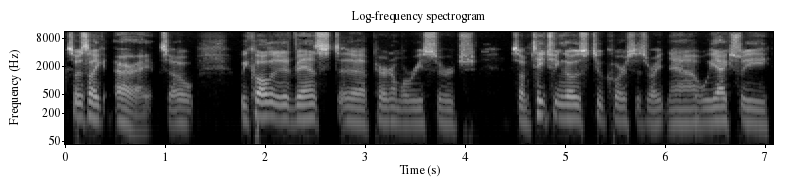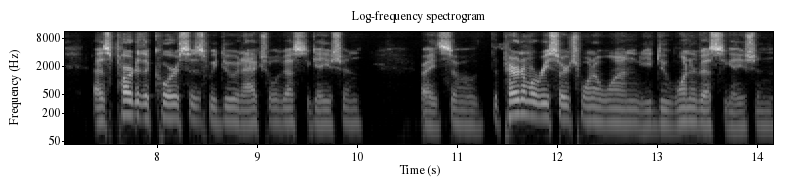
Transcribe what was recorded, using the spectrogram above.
So it's like, all right. So we call it advanced uh, paranormal research. So I'm teaching those two courses right now. We actually, as part of the courses, we do an actual investigation. Right. So the paranormal research 101, you do one investigation.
